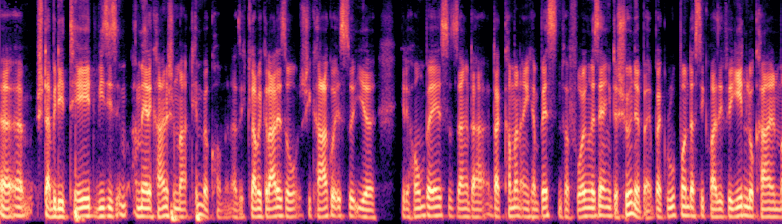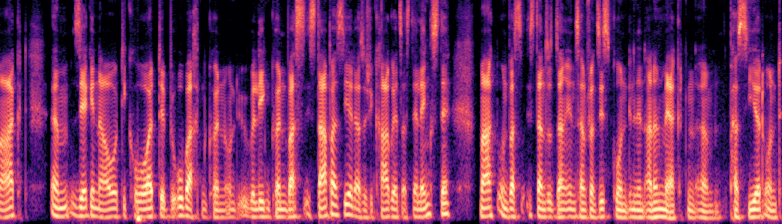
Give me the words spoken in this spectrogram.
äh, ähm, Stabilität, wie sie es im amerikanischen Markt hinbekommen. Also ich glaube, gerade so Chicago ist so ihr, ihre Homebase sozusagen, da, da kann man eigentlich am besten verfolgen. das ist ja eigentlich das Schöne bei, bei Groupon, dass sie quasi für jeden lokalen Markt ähm, sehr genau die Kohorte beobachten können und überlegen können, was ist da passiert. Also Chicago jetzt als der längste Markt und was ist dann sozusagen in San Francisco und in den anderen Märkten ähm, passiert und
